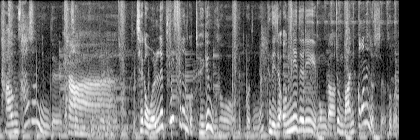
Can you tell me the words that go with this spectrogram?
다음 사수님들 같은 아. 분들이에요 저한테. 제가 원래 프리스타일하는 거 되게 무서워했거든요. 근데 이제 언니들이 뭔가 좀 많이 꺼내줬어요 그거를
